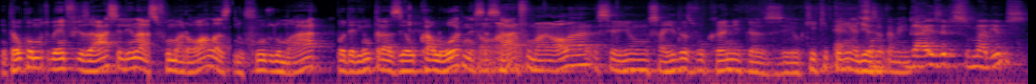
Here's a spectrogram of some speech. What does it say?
Então, como tu bem frisasse ali nas fumarolas no fundo do mar, poderiam trazer o calor necessário. Então, a fumarola seriam saídas vulcânicas e o que que tem é, ali exatamente? Geysers submarinos,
